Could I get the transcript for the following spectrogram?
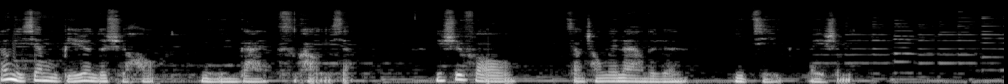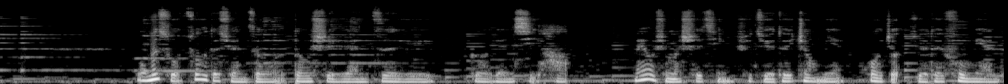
当你羡慕别人的时候，你应该思考一下，你是否？想成为那样的人，以及为什么？我们所做的选择都是源自于个人喜好，没有什么事情是绝对正面或者绝对负面的。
